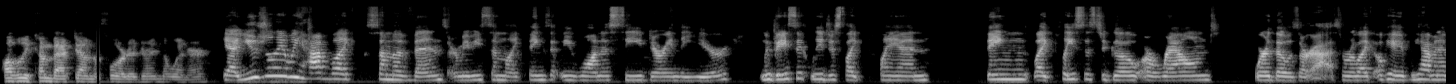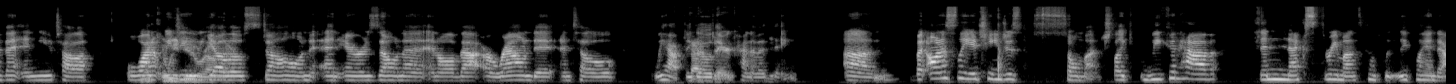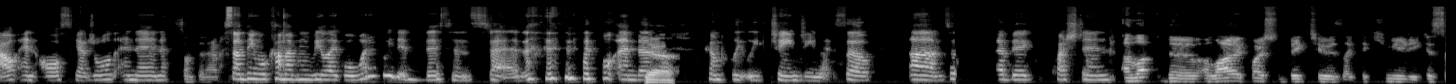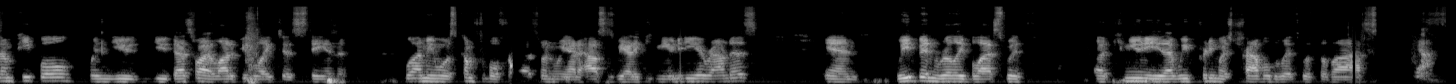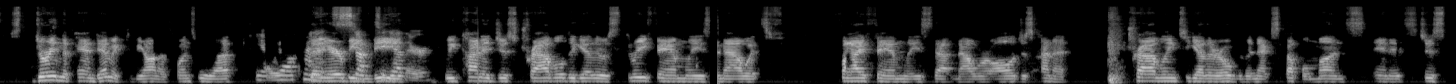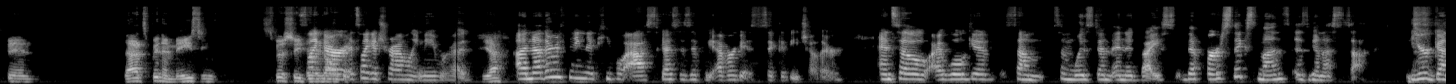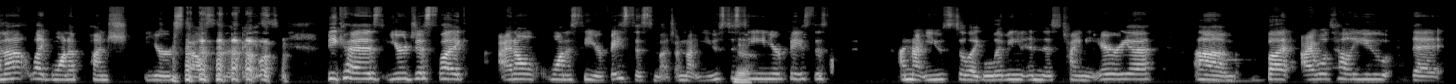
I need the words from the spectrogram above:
probably come back down to Florida during the winter. yeah, usually we have like some events or maybe some like things that we want to see during the year. We basically just like plan thing like places to go around where those are at. So we're like, okay, if we have an event in Utah, well, why What don't we, we do, do around there? Yellowstone and Arizona and all that around it until we have to That go day. there, kind of a Yeah. thing. Um, but honestly, it changes so much. Like we could have the next three months completely planned out and all scheduled, and then Something happens. something will come up and we'll be like, well, what if we did this instead? and then we'll end up yeah. completely changing it. So, um, so a big question. a lot the a lot of question big too is like the community because some people when you you that's why a lot of people like to stay in the well i mean what was comfortable for us when we had a house is we had a community around us and we've been really blessed with a community that we pretty much traveled with with the last Yeah. during the pandemic. To be honest, once we left, Yeah, we all The kind of stuck Airbnb. together. we kind of just traveled together. It was three families, now it's five families that now we're all just kind of traveling together over the next couple months, and it's just been that's been amazing, especially It's like our the- it's like a traveling neighborhood. yeah. Another thing that people ask us is if we ever get sick of each other. And so I will give some some wisdom and advice. The first 6 months is going to suck. You're going to like want to punch your spouse in the face because you're just like I don't want to see your face this much. I'm not used to Yeah. seeing your face this much. I'm not used to like living in this tiny area. Um, but I will tell you that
